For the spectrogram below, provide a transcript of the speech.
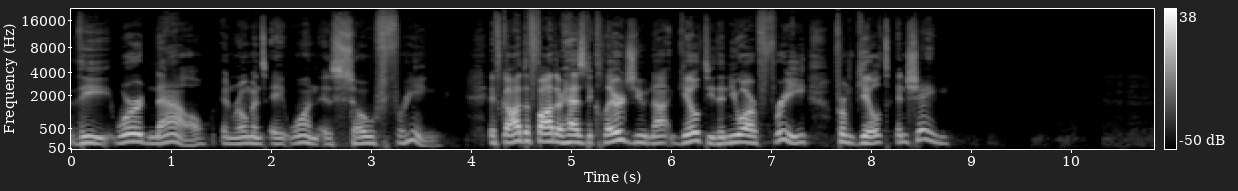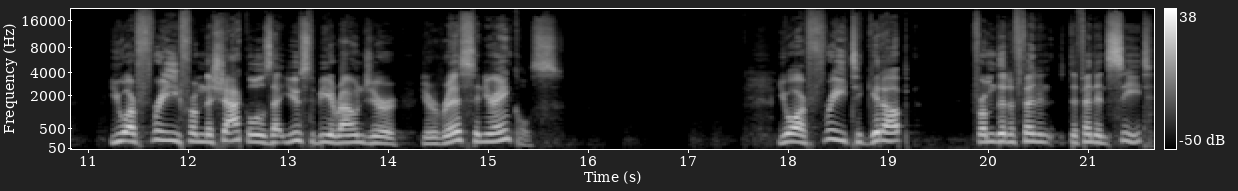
The word now in Romans 8 1 is so freeing. If God the Father has declared you not guilty, then you are free from guilt and shame. You are free from the shackles that used to be around your, your wrists and your ankles. You are free to get up from the defendant, defendant's seat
